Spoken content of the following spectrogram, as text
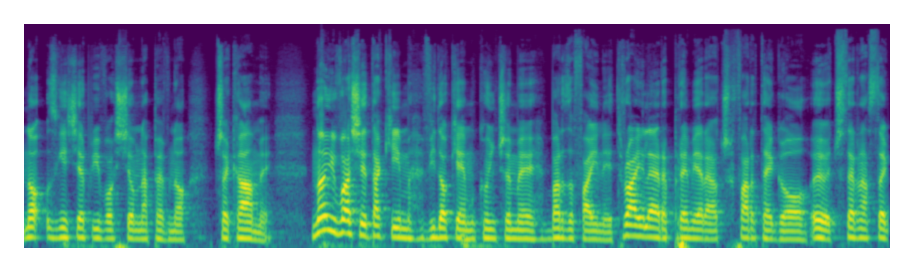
no z niecierpliwością na pewno czekamy. No i właśnie takim widokiem kończymy bardzo fajny trailer, premiera 4, y, 14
